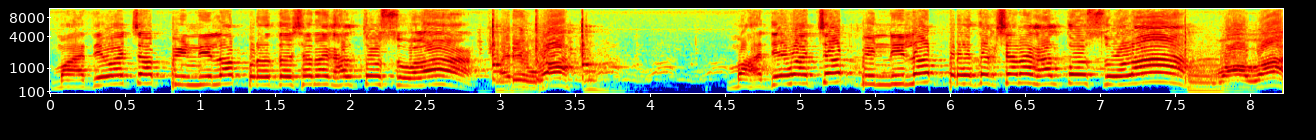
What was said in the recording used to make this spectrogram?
महादेवाच्या पिंडीला प्रदक्षिणा घालतो सोळा. अरे वा. महादेवाच्या पिंडीला प्रदक्षिणा घालतो सोळा. वा वा.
